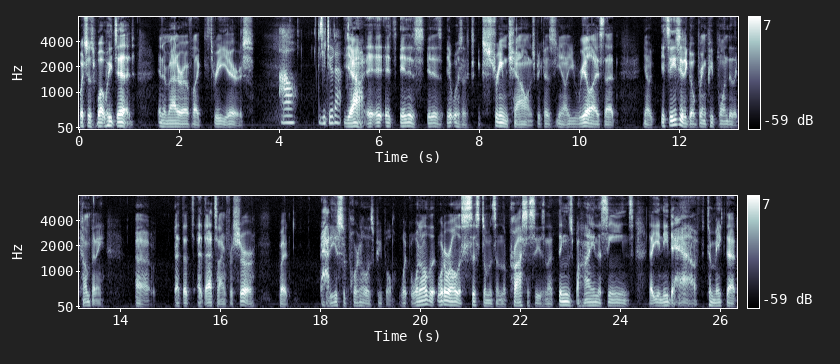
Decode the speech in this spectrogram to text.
which is what we did in a matter of like three years. How? Did you do that? Yeah, it, it it is it is it was an extreme challenge because you know you realize that you know it's easy to go bring people into the company uh, at that at that time for sure, but how do you support all those people? What what all the what are all the systems and the processes and the things behind the scenes that you need to have to make that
